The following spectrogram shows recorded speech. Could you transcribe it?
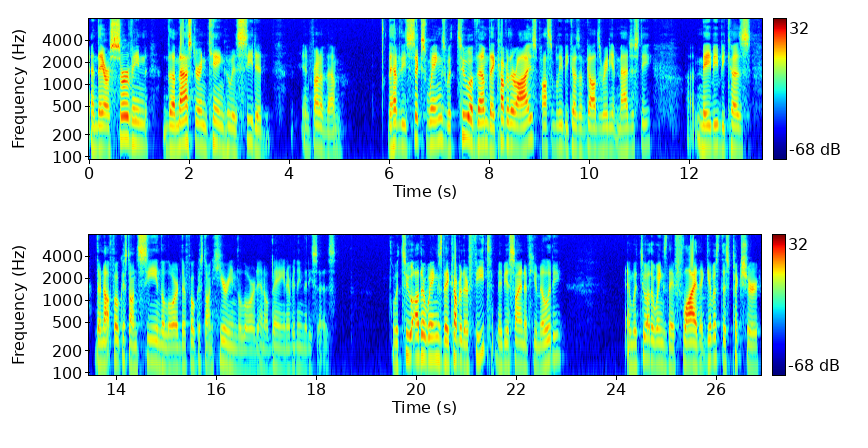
and they are serving the master and king who is seated in front of them. They have these six wings. With two of them, they cover their eyes, possibly because of God's radiant majesty, uh, maybe because they're not focused on seeing the Lord, they're focused on hearing the Lord and obeying everything that He says. With two other wings, they cover their feet, maybe a sign of humility. And with two other wings, they fly that give us this picture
